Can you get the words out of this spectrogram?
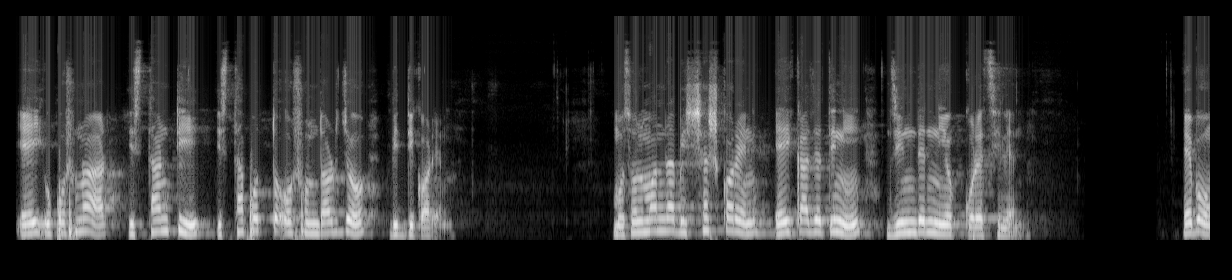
এই উপাসনার স্থানটি স্থাপত্য ও সৌন্দর্য বৃদ্ধি করেন। মুসলমানরা বিশ্বাস করেন এই কাজে তিনি জিনদের নিয়োগ করেছিলেন। এবং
